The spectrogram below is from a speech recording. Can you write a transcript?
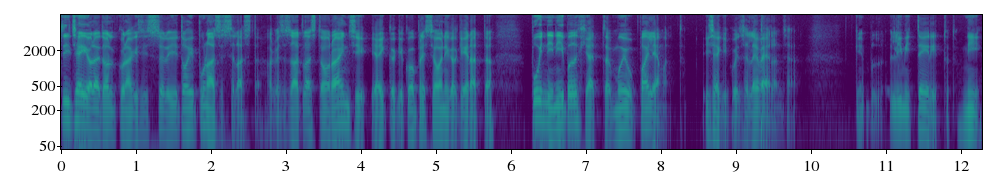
DJ oled olnud kunagi, siis sul ei tohi punasesse lasta, aga sa saad lasta oranži ja ikkagi kompressiooniga keerata punni nii põhja, et ta mõjub valjemalt, isegi kui see level on seal limiteeritud, nii.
